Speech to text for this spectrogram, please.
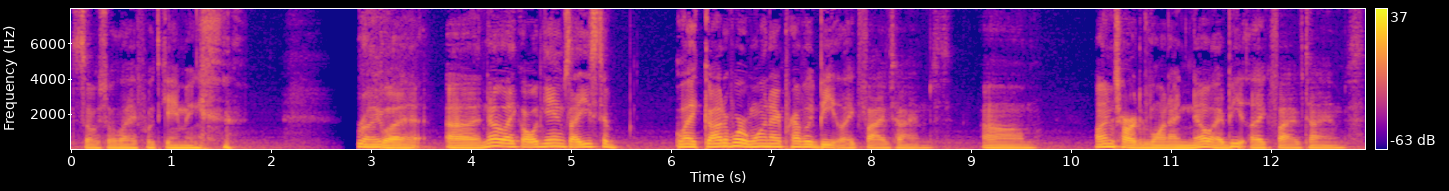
social life with gaming. Right. But uh no, like old games, I used to like God of War one I probably beat like five times. Um Uncharted one, I know I beat like five times.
